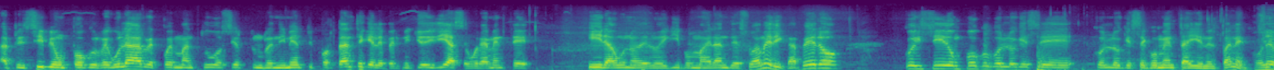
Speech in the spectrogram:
al principio un poco irregular, después mantuvo cierto un rendimiento importante que le permitió hoy día seguramente ir a uno de los equipos más grandes de Sudamérica, pero coincido un poco con lo que se, con lo que se comenta ahí en el panel. Oye,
